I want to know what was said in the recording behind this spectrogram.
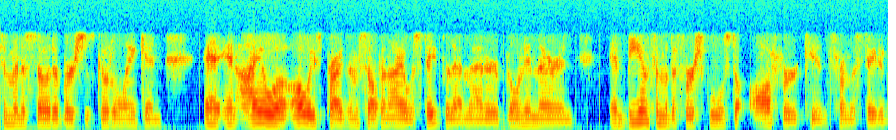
to Minnesota versus go to Lincoln. And, and Iowa always prides himself in Iowa State for that matter of going in there and and being some of the first schools to offer kids from the state of,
